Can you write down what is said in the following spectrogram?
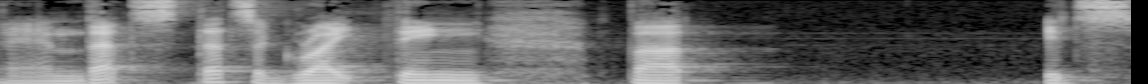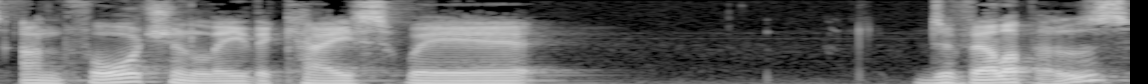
And that's that's a great thing, but it's unfortunately the case where developers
